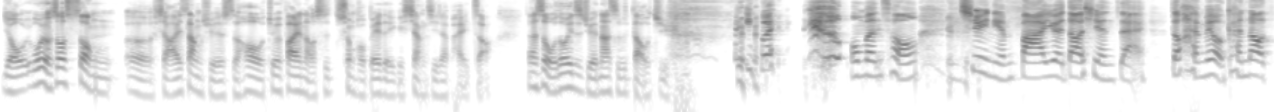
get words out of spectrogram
有我有时候送呃小孩上学的时候，就会发现老师胸口背着一个相机在拍照，但是我都一直觉得那是不是道具？因为我们从去年八月到现在都还没有看到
